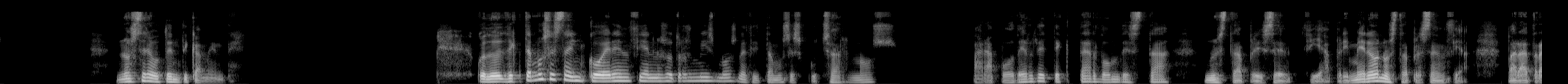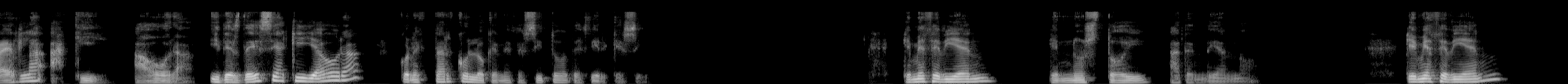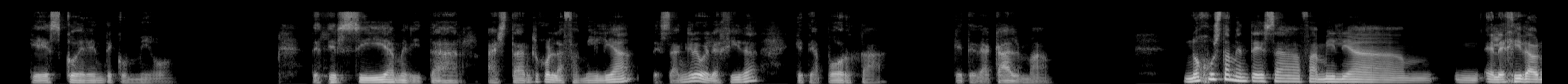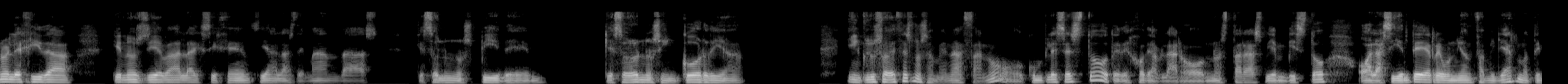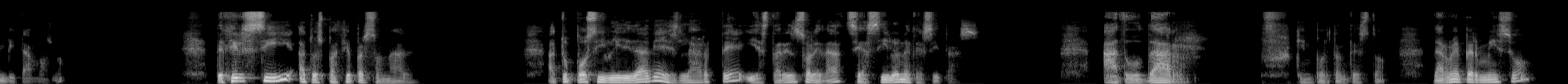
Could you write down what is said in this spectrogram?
no ser auténticamente. Cuando detectamos esta incoherencia en nosotros mismos, necesitamos escucharnos para poder detectar dónde está nuestra presencia. Primero nuestra presencia, para traerla aquí, ahora. Y desde ese aquí y ahora, conectar con lo que necesito decir que sí. ¿Qué me hace bien que no estoy atendiendo? ¿Qué me hace bien que es coherente conmigo? Decir sí a meditar, a estar con la familia de sangre o elegida que te aporta, que te da calma. No justamente esa familia Mm, elegida o no elegida, que nos lleva a la exigencia, a las demandas, que solo nos pide, que solo nos incordia. Incluso a veces nos amenaza, ¿no? O cumples esto o te dejo de hablar, o no estarás bien visto, o a la siguiente reunión familiar no te invitamos, ¿no? Decir sí a tu espacio personal, a tu posibilidad de aislarte y estar en soledad si así lo necesitas. A dudar Qué importante esto. Darme permiso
